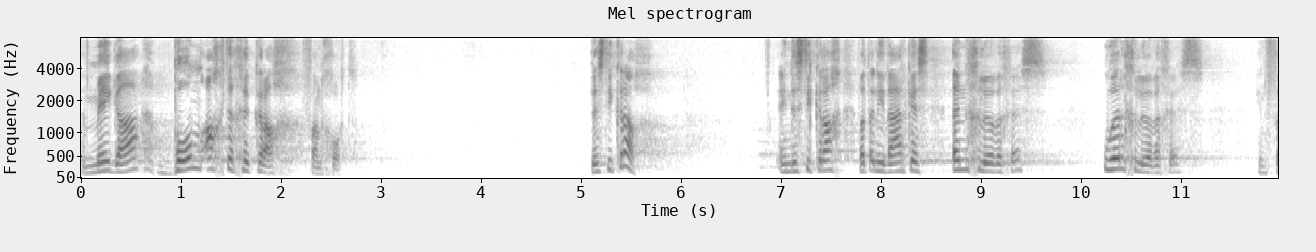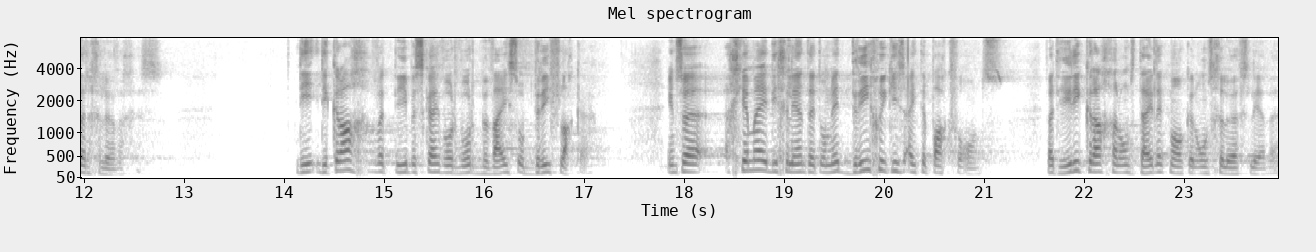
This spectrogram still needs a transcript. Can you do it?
mega bomagtige krag van God. Dis die krag. En dis die krag wat aan die werk is in gelowiges, oor gelowiges en vir gelowiges. Die die krag wat hier beskryf word word bewys op drie vlakke. En so gee my die geleentheid om net drie goedjies uit te pak vir ons wat hierdie krag gaan ons duidelik maak in ons geloofslewe.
